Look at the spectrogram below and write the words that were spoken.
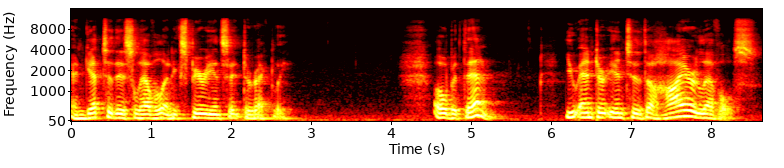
and get to this level and experience it directly. Oh, but then you enter into the higher levels,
